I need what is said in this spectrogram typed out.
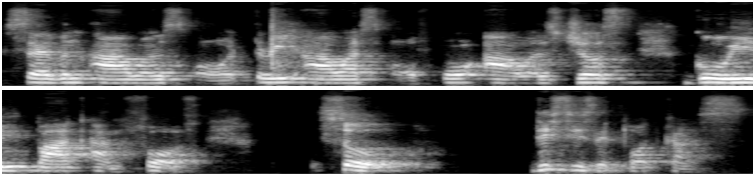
seven hours or three hours or four hours just going back and forth. So this is a podcast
